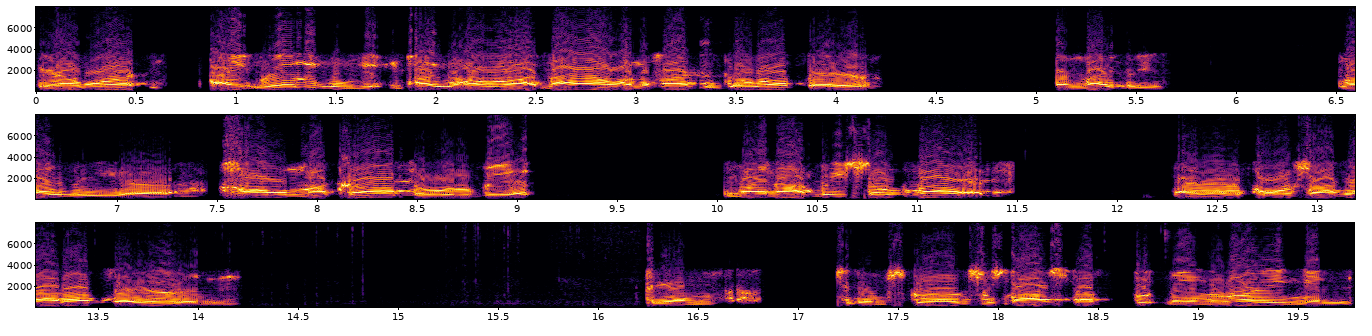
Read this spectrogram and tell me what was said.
you know what? I ain't really been getting paid a whole lot now, and if I could go up there and maybe maybe uh, hone my craft a little bit, it may not be so bad. And then of course I got up there and Tim Tim Scruggs was nice enough to put me in the ring and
